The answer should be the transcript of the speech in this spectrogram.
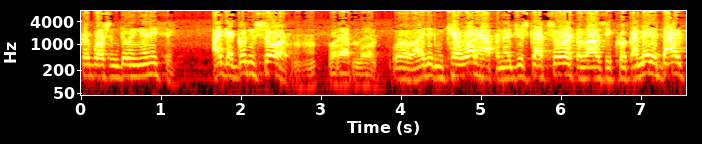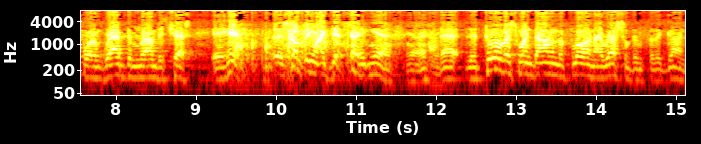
Herb wasn't doing anything. I got good and sore. Mm-hmm. What happened then? Well, I didn't care what happened. I just got sore at the lousy crook. I made a dive for him, grabbed him around the chest. Uh, here, uh, something like this. Uh, yeah, yeah. Uh, the two of us went down on the floor, and I wrestled him for the gun.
